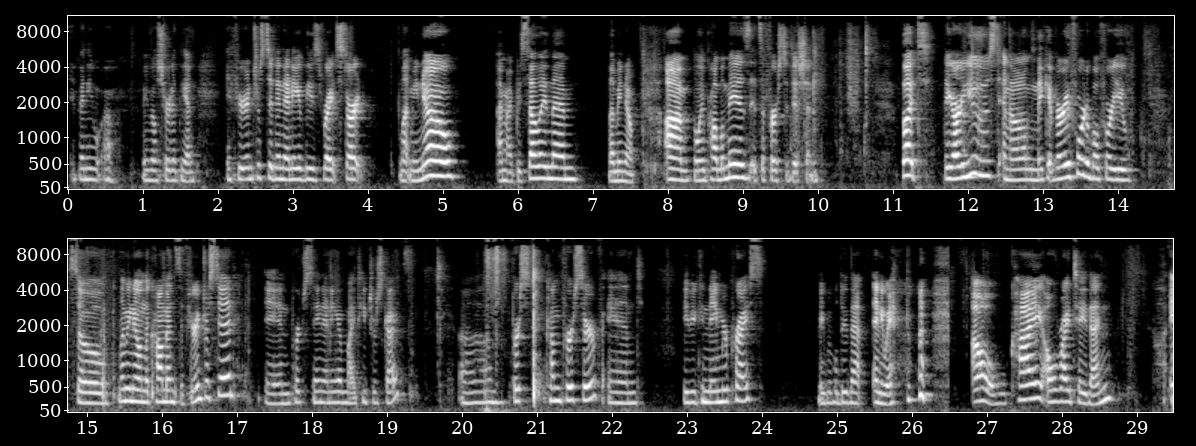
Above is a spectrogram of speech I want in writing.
if any, oh, maybe I'll share it at the end. If you're interested in any of these right start, let me know. I might be selling them. Let me know. Um, the only problem is it's a first edition. But they are used and I'll make it very affordable for you. So let me know in the comments if you're interested in purchasing any of my teacher's guides. Um, first come, first serve, and maybe you can name your price. Maybe we'll do that. Anyway. okay, alrighty then.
